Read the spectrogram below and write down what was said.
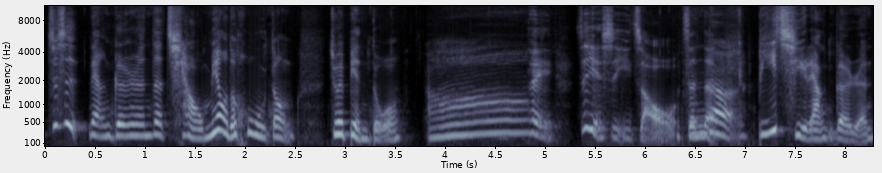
就是两个人的巧妙的互动就会变多。哦，对，这也是一招哦，真的。真的比起两个人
